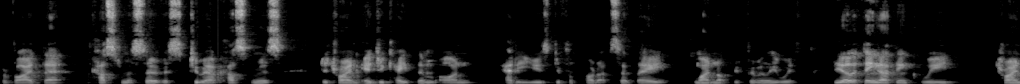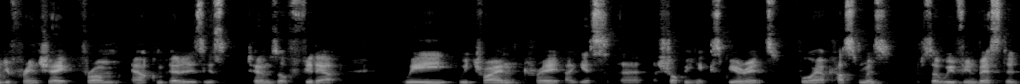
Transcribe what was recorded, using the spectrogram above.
provide that customer service to our customers to try and educate them on how to use different products that they might not be familiar with. The other thing I think we try and differentiate from our competitors is in terms of fit out. We we try and create, I guess, a, shopping experience for our customers. So we've invested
